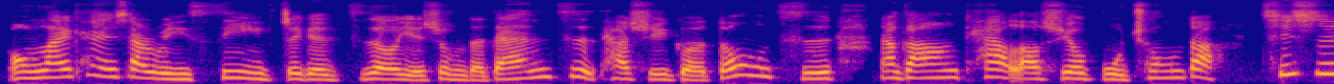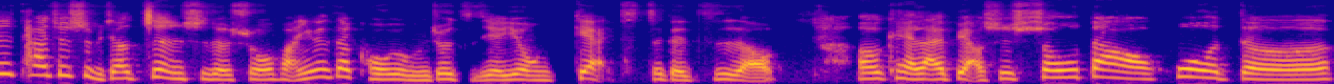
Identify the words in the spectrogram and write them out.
我们来看一下 receive 这个字哦，也是我们的单字，它是一个动词。那刚刚 Kat 老师有补充到，其实它就是比较正式的说法，因为在口语我们就直接用 get 这个字哦，OK 来表示收到、获得。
